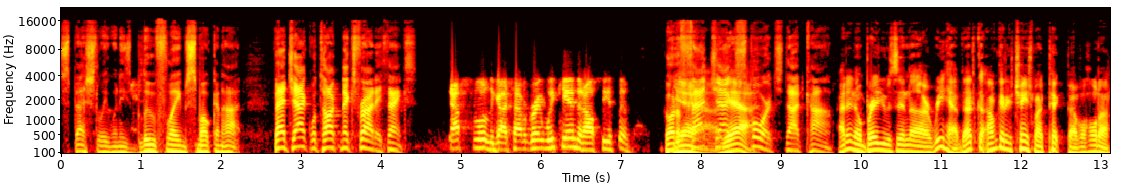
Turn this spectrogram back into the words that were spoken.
especially when he's blue flame smoking hot. Fat Jack, we'll talk next Friday. Thanks. Absolutely, guys. Have a great weekend, and I'll see you soon. Go to Yeah, fatjacksports.com. I didn't know Brady was in uh, rehab. That, I'm going to change my pick, Pebble. Hold on.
